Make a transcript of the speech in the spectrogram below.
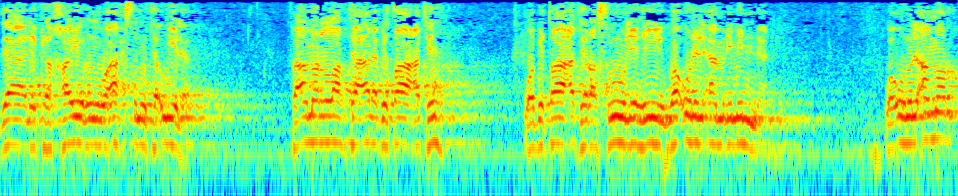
ذلك خير وأحسن تأويلا. فأمر الله تعالى بطاعته وبطاعة رسوله وأولي الأمر منا. وأولو الأمر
